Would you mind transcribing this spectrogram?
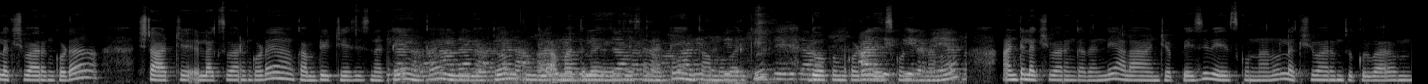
లక్షవారం కూడా స్టార్ట్ చే లక్షవారం కూడా కంప్లీట్ చేసేసినట్టే ఇంకా ఈ వీడియోతో. ఇలా మధ్యలో ఏం చేశానంటే ఇంకా అమ్మవారికి దూపం కూడా వేసుకుంటున్నాను. అంటే లక్షవారం కదండి అలా అని చెప్పేసి వేసుకున్నాను. లక్షవారం శుక్రవారం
